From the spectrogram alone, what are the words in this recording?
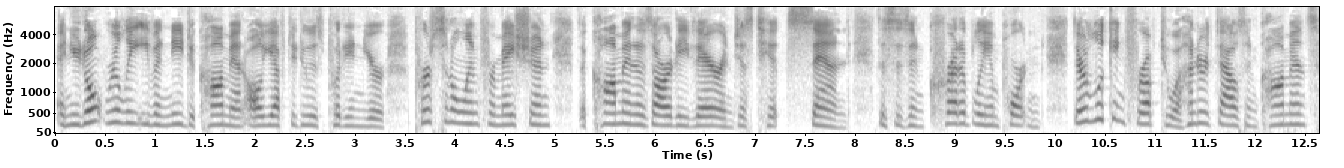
And you don't really even need to comment. All you have to do is put in your personal information. The comment is already there and just hit send. This is incredibly important. They're looking for up to 100,000 comments.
